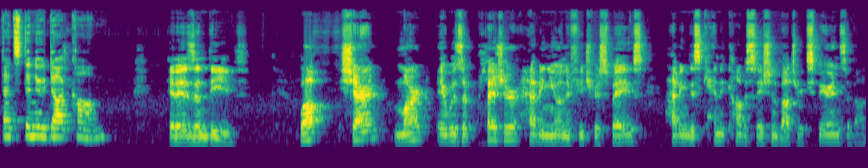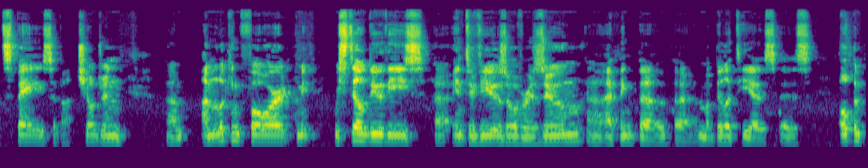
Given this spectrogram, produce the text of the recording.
that's the new dot com it is indeed well sharon marc it was a pleasure having you on the future space having this candid conversation about your experience about space about children. Um, i'm looking forward i mean we still do these uh, interviews over zoom. Uh, i think the, the mobility is, is open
